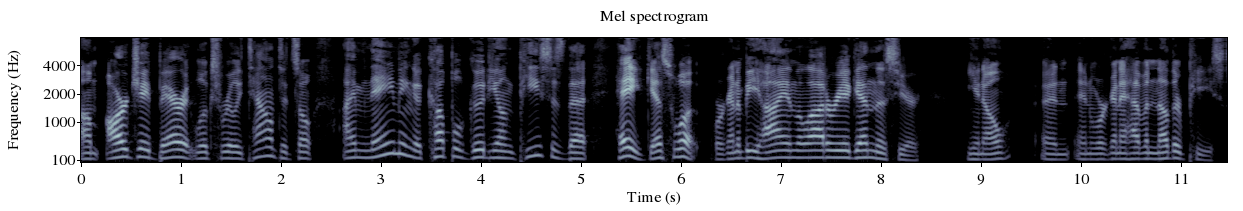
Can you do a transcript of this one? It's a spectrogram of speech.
Um, R.J. Barrett looks really talented. So I'm naming a couple good young pieces that, hey, guess what? We're to be high in the lottery again this year, you know, and and we're to have another piece.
